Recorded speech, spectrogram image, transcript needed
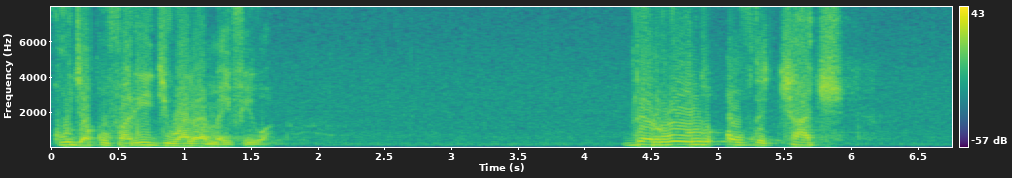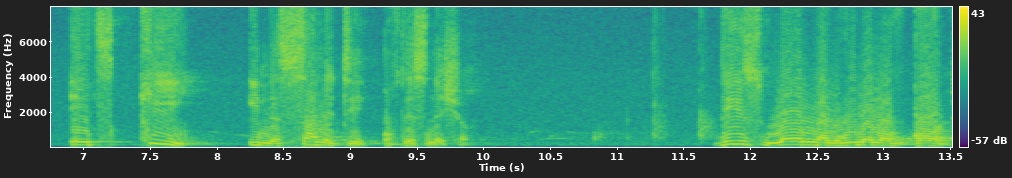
kuja kufariji wale wameifiwa. The role of the church it's key in the sanity of this nation these men and women of god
